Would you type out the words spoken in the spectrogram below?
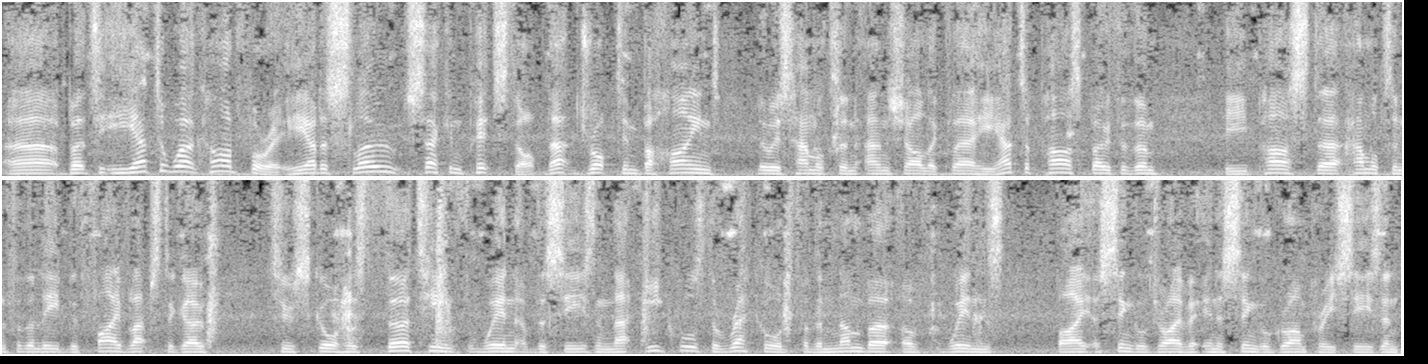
Uh, but he had to work hard for it. He had a slow second pit stop that dropped him behind Lewis Hamilton and Charles Leclerc. He had to pass both of them. He passed uh, Hamilton for the lead with five laps to go to score his 13th win of the season. That equals the record for the number of wins by a single driver in a single Grand Prix season.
